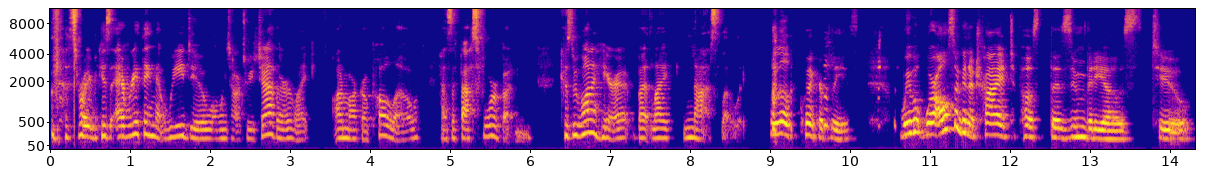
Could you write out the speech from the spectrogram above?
That's right. Because everything that we do when we talk to each other, like on Marco Polo, has a fast forward button because we want to hear it, but like not slowly. A little quicker, please. We will- we're also going to try to post the Zoom videos to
